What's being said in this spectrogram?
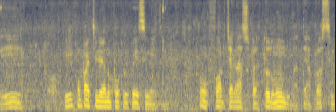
aí e compartilhando um pouco do conhecimento. Né? Um forte abraço para todo mundo, até a próxima.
